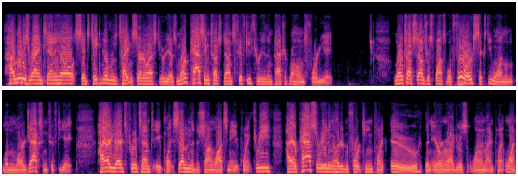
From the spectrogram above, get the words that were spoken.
How good is Ryan Tannehill? Since taking over the Titan starter last year, he has more passing touchdowns, 53, than Patrick Mahomes, 48. More touchdowns responsible for 61, Lamar Jackson, 58. Higher yards per attempt, 8.7 than Deshaun Watson, 8.3. Higher passer rating, 114.0 than Aaron Rodgers, 109.1.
